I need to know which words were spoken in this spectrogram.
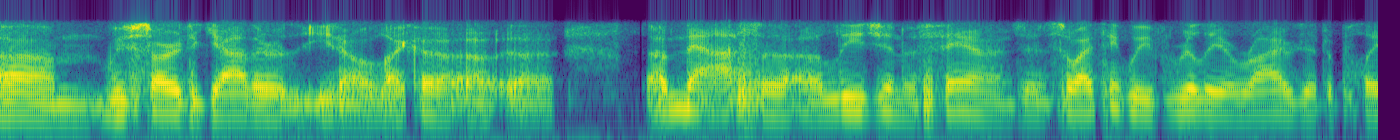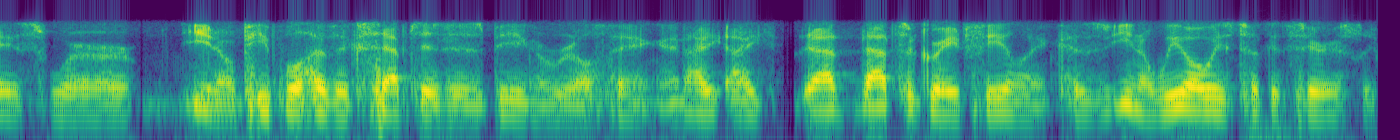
um, we've started to gather, you know, like a, a a mass, a, a legion of fans, and so I think we've really arrived at a place where you know people have accepted it as being a real thing, and I, I that that's a great feeling because you know we always took it seriously.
